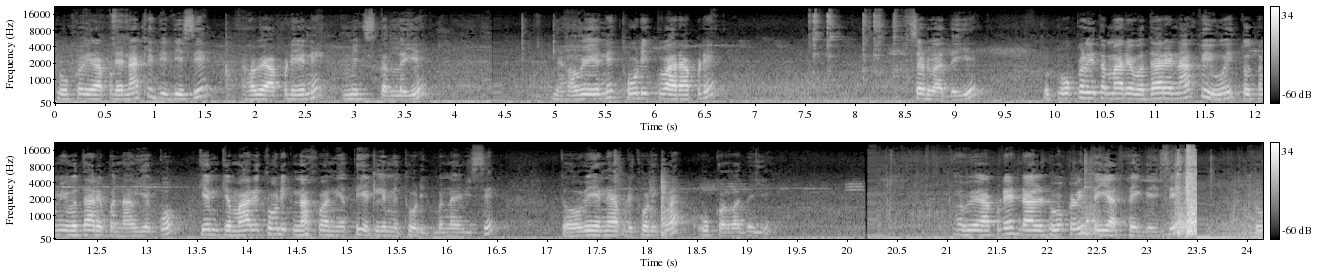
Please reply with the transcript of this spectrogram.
ઢોકળી આપણે નાખી દીધી છે. હવે આપણે એને મિક્સ કરી લઈએ. ને હવે એને થોડીક વાર આપણે ચડવા દઈએ. તો ઢોકળી તમારે વધારે નાખવી હોય તો તમે વધારે બનાવી શકો. કેમ કે મારે થોડીક નાખવાની હતી એટલે મેં થોડીક બનાવી છે. તો હવે એને આપણે થોડીક વાર ઉકળવા દઈએ. હવે આપણે દાળ ઢોકળી તૈયાર થઈ ગઈ છે. તો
